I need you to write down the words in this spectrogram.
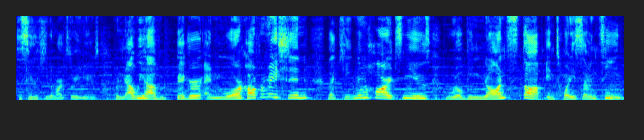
to see the Kingdom Hearts 3 news. But now we have bigger and more confirmation that Kingdom Hearts news will be non-stop in 2017.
